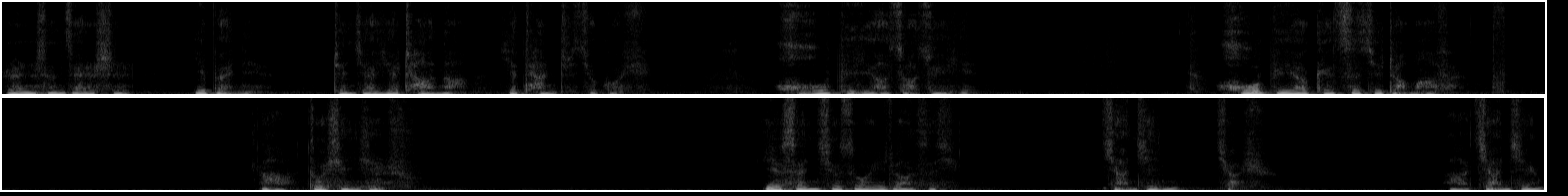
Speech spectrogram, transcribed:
人生在世一百年，真叫一刹那、一弹指就过去，何必要造罪业？何必要给自己找麻烦？啊，多新鲜书，一生就做一桩事情：讲经教学。啊，讲经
